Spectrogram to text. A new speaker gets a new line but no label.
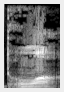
धुआँ।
